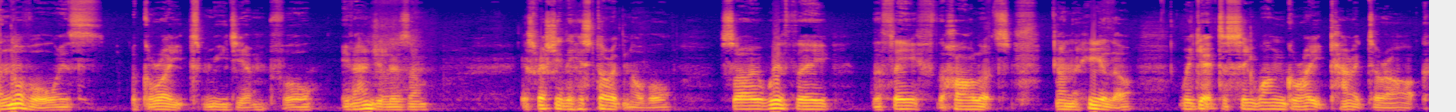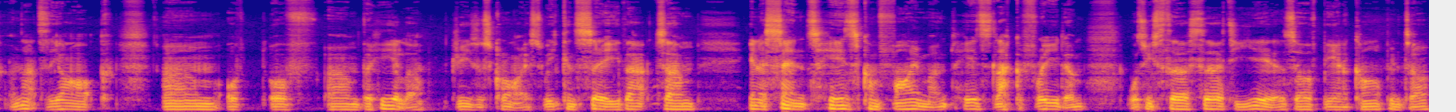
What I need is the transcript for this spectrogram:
the novel is a great medium for evangelism, especially the historic novel. So with the the thief, the harlots, and the healer, we get to see one great character arc, and that's the arc um, of of um, the healer, Jesus Christ. We can see that. Um, in a sense, his confinement, his lack of freedom, was his first 30 years of being a carpenter,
